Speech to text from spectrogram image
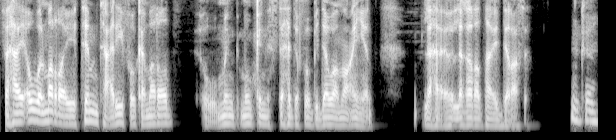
فهاي أول مرة يتم تعريفه كمرض وممكن نستهدفه بدواء معين لغرض هاي الدراسة. okay.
